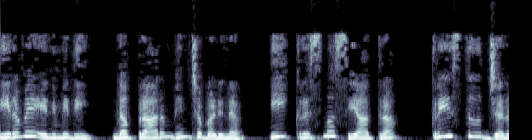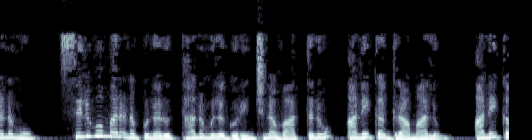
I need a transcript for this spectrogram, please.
ఇరవై ఎనిమిది న ప్రారంభించబడిన ఈ క్రిస్మస్ యాత్ర క్రీస్తు జననము శిలువ మరణ పునరుత్థానముల గురించిన వార్తను అనేక గ్రామాలు అనేక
